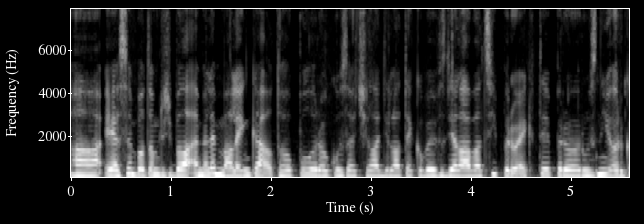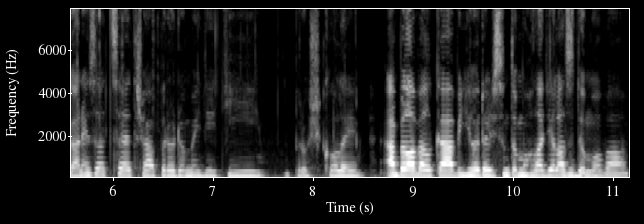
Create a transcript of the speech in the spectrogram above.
A já jsem potom, když byla Emily malinka, od toho půl roku začala dělat jakoby vzdělávací projekty pro různé organizace, třeba pro domy dětí, pro školy. A byla velká výhoda, že jsem to mohla dělat z domova,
